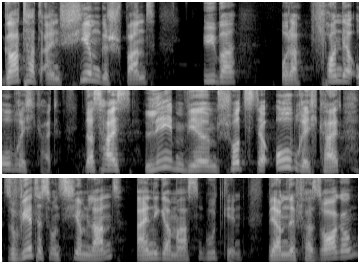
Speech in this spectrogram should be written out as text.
Gott hat einen Schirm gespannt über oder von der Obrigkeit. Das heißt, leben wir im Schutz der Obrigkeit, so wird es uns hier im Land einigermaßen gut gehen. Wir haben eine Versorgung,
